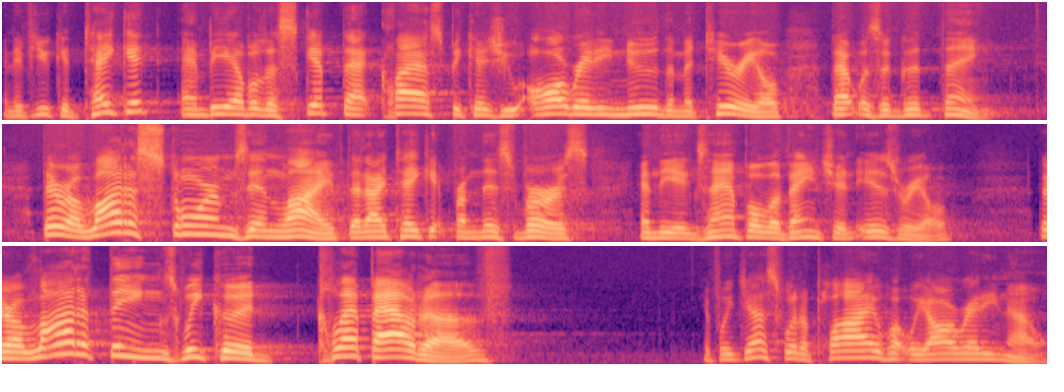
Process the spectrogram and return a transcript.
And if you could take it and be able to skip that class because you already knew the material, that was a good thing. There are a lot of storms in life that I take it from this verse and the example of ancient Israel there are a lot of things we could clep out of if we just would apply what we already know.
